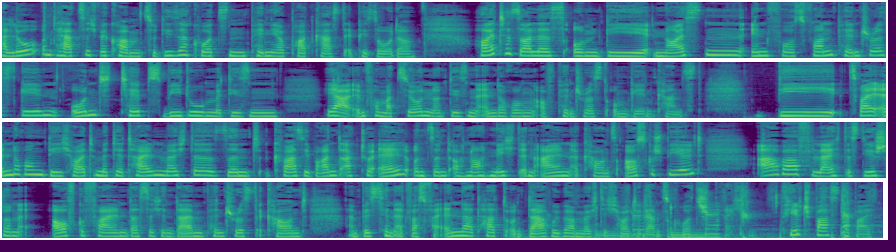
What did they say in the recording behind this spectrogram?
Hallo und herzlich willkommen zu dieser kurzen Pin Your Podcast Episode. Heute soll es um die neuesten Infos von Pinterest gehen und Tipps, wie du mit diesen ja, Informationen und diesen Änderungen auf Pinterest umgehen kannst. Die zwei Änderungen, die ich heute mit dir teilen möchte, sind quasi brandaktuell und sind auch noch nicht in allen Accounts ausgespielt. Aber vielleicht ist dir schon aufgefallen, dass sich in deinem Pinterest-Account ein bisschen etwas verändert hat und darüber möchte ich heute ganz kurz sprechen. Viel Spaß dabei!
